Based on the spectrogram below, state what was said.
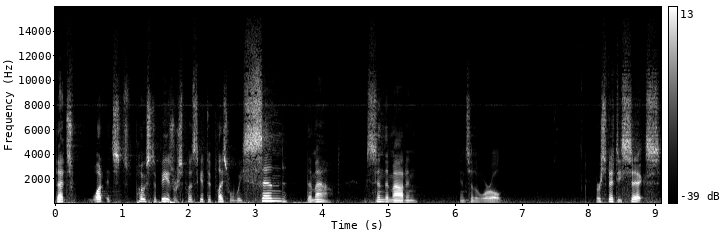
that's what it's supposed to be, is we're supposed to get to a place where we send them out. We send them out in, into the world. Verse 56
